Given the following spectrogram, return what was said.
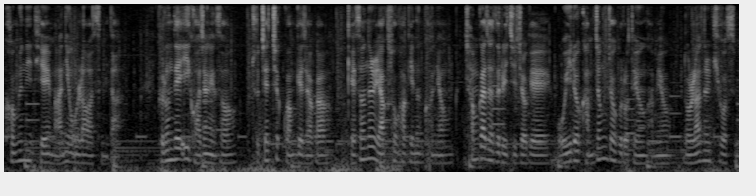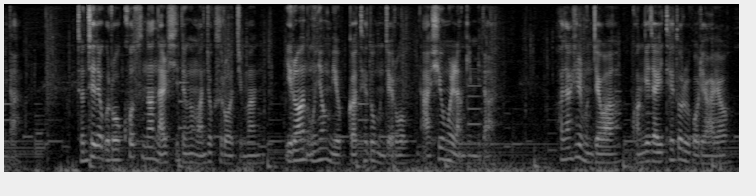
커뮤니티에 많이 올라왔습니다. 그런데 이 과정에서 주최 측 관계자가 개선을 약속하기는커녕 참가자들의 지적에 오히려 감정적으로 대응하며 논란을 키웠습니다. 전체적으로 코스나 날씨 등은 만족스러웠지만 이러한 운영 미흡과 태도 문제로 아쉬움을 남깁니다. 화장실 문제와 관계자의 태도를 고려하여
